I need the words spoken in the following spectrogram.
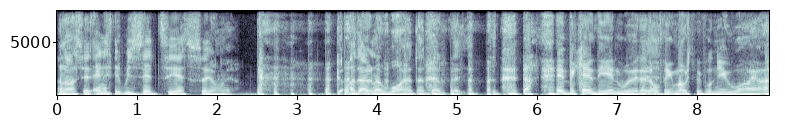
And I said, anything with ZTSC on it. I don't know why. I don't, don't- that- it became the N word. I don't think most people knew why. I,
